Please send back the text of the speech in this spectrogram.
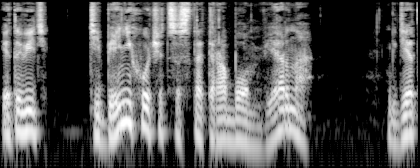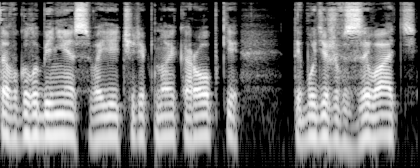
Это ведь тебе не хочется стать рабом, верно? Где-то в глубине своей черепной коробки ты будешь взывать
